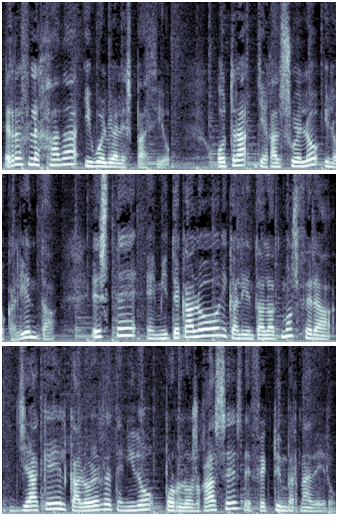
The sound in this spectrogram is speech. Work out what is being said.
es reflejada y vuelve al espacio. Otra llega al suelo y lo calienta. Este emite calor y calienta la atmósfera, ya que el calor es retenido por los gases de efecto invernadero.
